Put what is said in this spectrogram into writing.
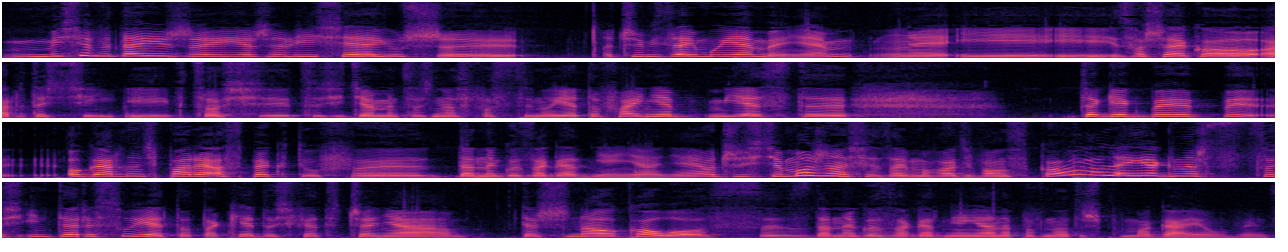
mi się wydaje, że jeżeli się już yy, czymś zajmujemy, nie? I, I zwłaszcza jako artyści i w coś, coś idziemy, coś nas fascynuje, to fajnie jest y, tak jakby y, ogarnąć parę aspektów y, danego zagadnienia, nie? Oczywiście można się zajmować wąsko, ale jak nas coś interesuje, to takie doświadczenia też naokoło z, z danego zagadnienia na pewno też pomagają, więc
